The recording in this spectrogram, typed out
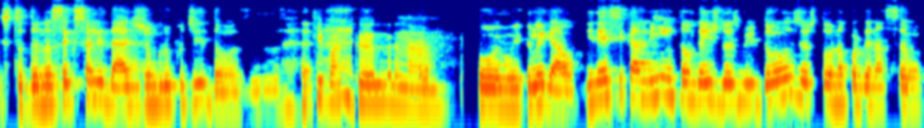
estudando a sexualidade de um grupo de idosos. Que bacana! Foi muito legal. E nesse caminho, então, desde 2012, eu estou na coordenação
